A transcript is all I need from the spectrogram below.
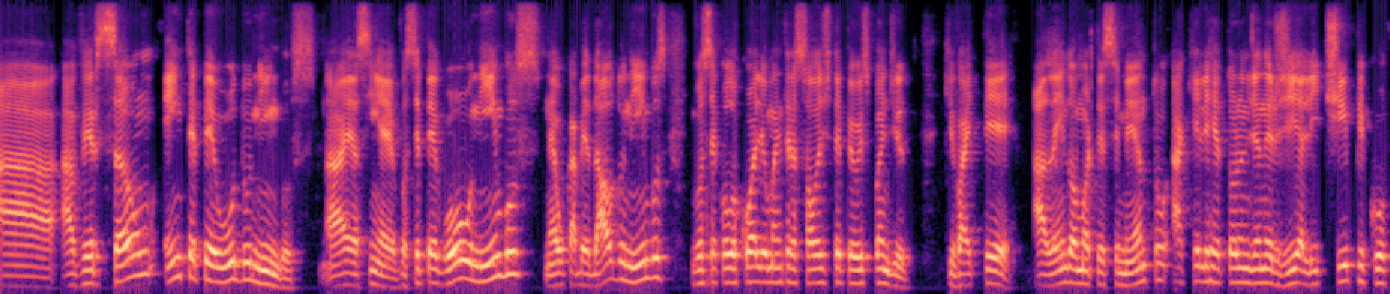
a, a versão em TPU do Nimbus. Ah, é assim, é, você pegou o Nimbus, né, o cabedal do Nimbus, e você colocou ali uma entressola de TPU expandido, que vai ter, além do amortecimento, aquele retorno de energia ali típico,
